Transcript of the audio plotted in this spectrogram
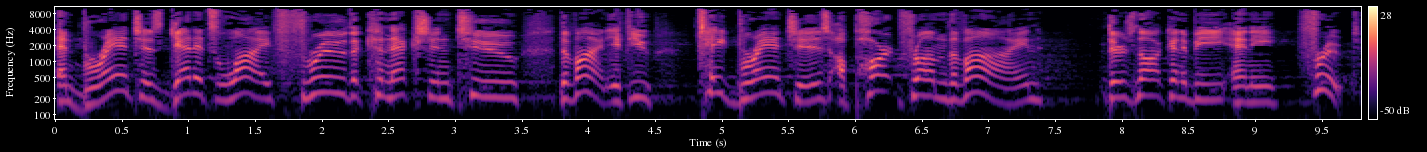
and branches get its life through the connection to the vine. If you take branches apart from the vine, there's not going to be any fruit.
